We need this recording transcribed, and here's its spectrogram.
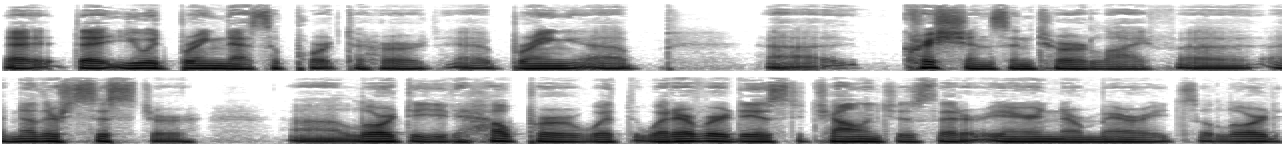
that that you would bring that support to her, uh, bring uh, uh, Christians into her life, uh, another sister. Uh, Lord, that you'd help her with whatever it is, the challenges that are in their marriage. So, Lord,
